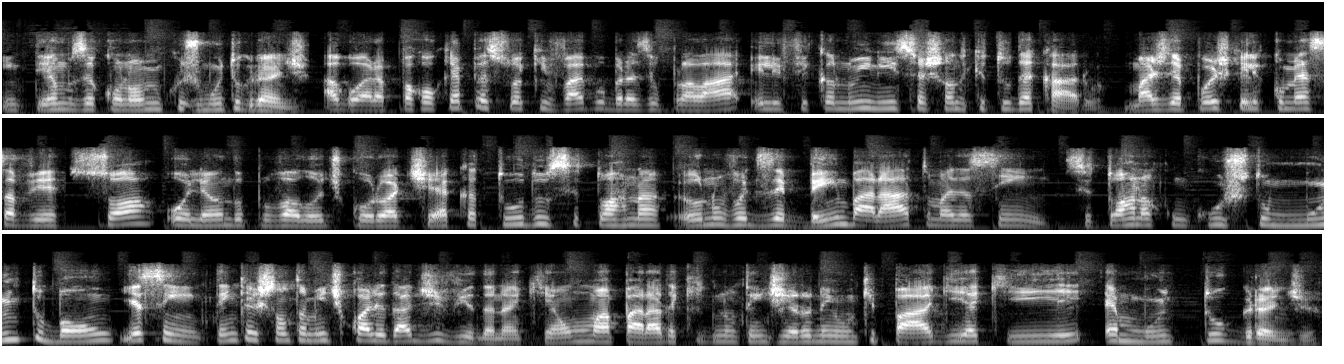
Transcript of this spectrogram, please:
em termos econômicos muito grande. Agora, para qualquer pessoa que vai pro Brasil para lá, ele fica no início achando que tudo é caro. Mas depois que ele começa a ver só olhando pro valor de coroa tcheca, tudo se torna, eu não vou dizer bem barato, mas assim, se torna com custo muito bom. E assim, tem questão também de qualidade de vida, né? Que é uma parada que não tem dinheiro nenhum que pague e aqui é muito grande.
